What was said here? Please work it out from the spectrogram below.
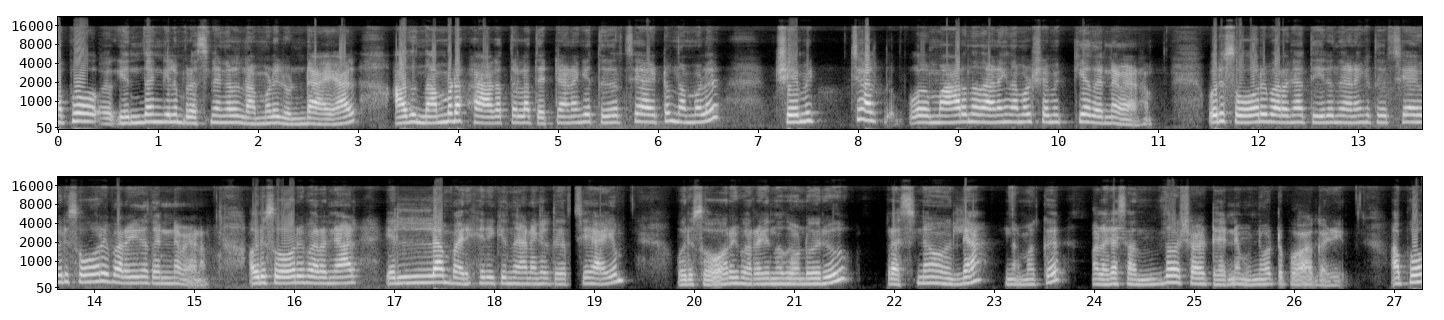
അപ്പോൾ എന്തെങ്കിലും പ്രശ്നങ്ങൾ നമ്മളിൽ ഉണ്ടായാൽ അത് നമ്മുടെ ഭാഗത്തുള്ള തെറ്റാണെങ്കിൽ തീർച്ചയായിട്ടും നമ്മൾ ക്ഷമിച്ചാൽ മാറുന്നതാണെങ്കിൽ നമ്മൾ ക്ഷമിക്കുക തന്നെ വേണം. ഒരു സോറി പറഞ്ഞാൽ തീരുന്നതാണെങ്കിൽ തീർച്ചയായും ഒരു സോറി പറയുക തന്നെ വേണം. ഒരു സോറി പറഞ്ഞാൽ എല്ലാം പരിഹരിക്കുന്നതാണെങ്കിൽ തീർച്ചയായും ഒരു സോറി പറയുന്നത് കൊണ്ട് ഒരു പ്രശ്നവുമില്ല. നമുക്ക് വളരെ സന്തോഷമായിട്ട് തന്നെ മുന്നോട്ട് പോകാൻ കഴിയും. അപ്പോൾ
